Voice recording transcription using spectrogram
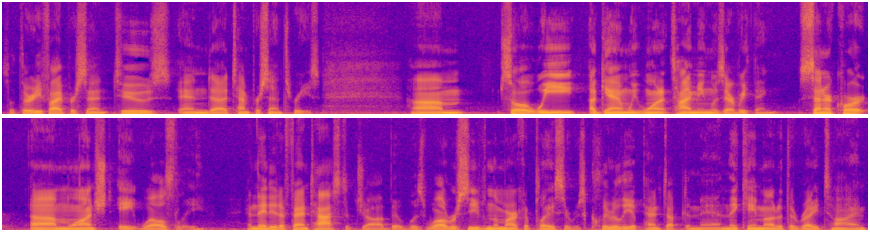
So 35% twos and uh, 10% threes. Um, so we, again, we wanted, timing was everything. CentreCourt um, launched 8 Wellesley, and they did a fantastic job. It was well received in the marketplace. There was clearly a pent up demand. They came out at the right time.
